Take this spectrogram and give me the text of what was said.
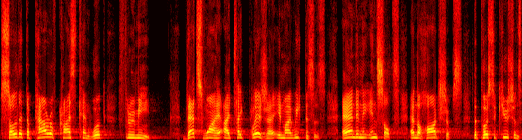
so that the power of Christ can work through me. That's why I take pleasure in my weaknesses and in the insults and the hardships, the persecutions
